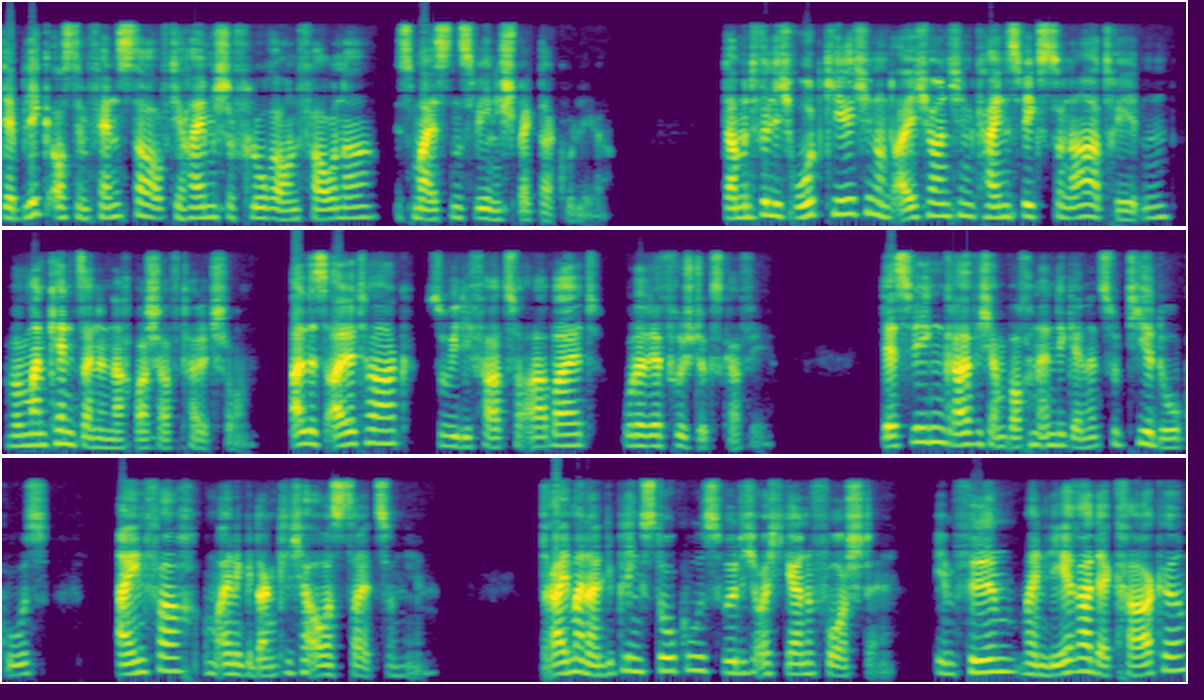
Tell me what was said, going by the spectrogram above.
der Blick aus dem Fenster auf die heimische Flora und Fauna ist meistens wenig spektakulär. Damit will ich Rotkehlchen und Eichhörnchen keineswegs zu nahe treten, aber man kennt seine Nachbarschaft halt schon. Alles Alltag, sowie die Fahrt zur Arbeit oder der Frühstückskaffee. Deswegen greife ich am Wochenende gerne zu Tierdokus, einfach um eine gedankliche Auszeit zu nehmen. Drei meiner Lieblingsdokus würde ich euch gerne vorstellen. Im Film Mein Lehrer, der Krake,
